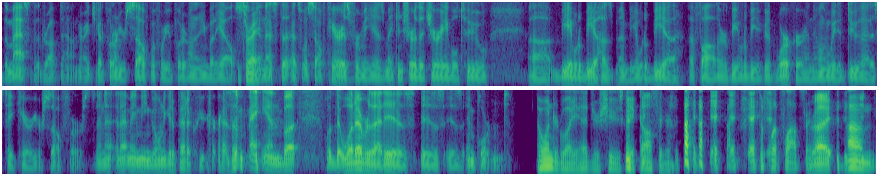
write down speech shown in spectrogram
the mask that drop down. Right, you got to put it on yourself before you put it on anybody else. That's right. and that's the that's what self care is for me is making sure that you're able to. Uh, be able to be a husband, be able to be a, a father, be able to be a good worker, and the only way to do that is take care of yourself first. And that, and that may mean going to get a pedicure as a man, but whatever that is, is is important. I wondered why you had your shoes kicked off here. The flip flops, right? right? um,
